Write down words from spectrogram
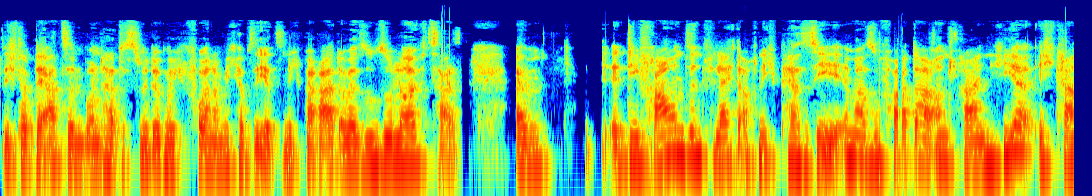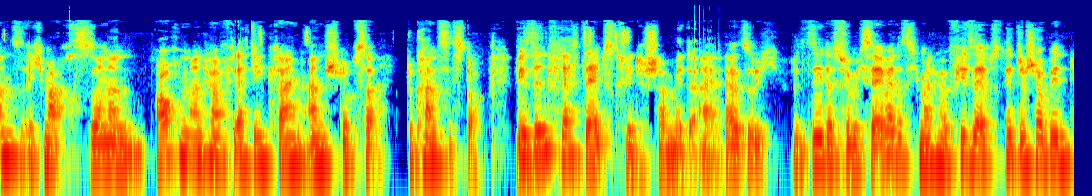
Ich glaube, der Ärztinnenbund hat es mit irgendwelchen Vornamen, ich habe sie jetzt nicht parat, aber so, so läuft es halt. Ähm, die Frauen sind vielleicht auch nicht per se immer sofort da und schreien, hier, ich kann's, ich mach's, sondern brauchen manchmal vielleicht den kleinen Anstupser, du kannst es doch. Wir sind vielleicht selbstkritischer mit, also ich sehe das für mich selber, dass ich manchmal viel selbstkritischer bin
